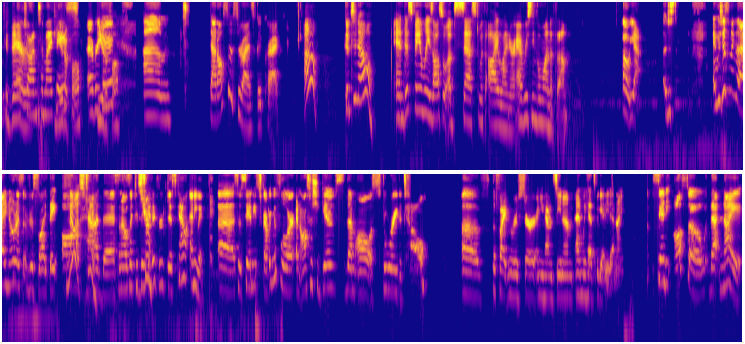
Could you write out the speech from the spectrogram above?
They're etch onto my face beautiful. every day. beautiful. Um that also survives good cry. Oh, good to know. And this family is also obsessed with eyeliner, every single one of them. Oh yeah. Just it was just something that I noticed of just like they all No, it's true. had this and I was like, did they true. get a group discount? Anyway, uh so Sandy's scrubbing the floor and also she gives them all a story to tell of the fighting rooster and you haven't seen him and we had spaghetti that night. Sandy also that night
